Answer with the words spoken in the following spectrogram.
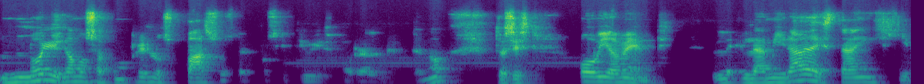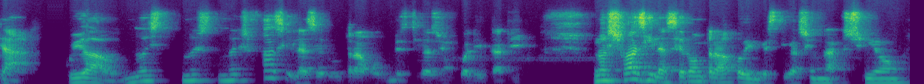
no llegamos a cumplir los pasos del positivismo realmente, ¿no? Entonces, Obviamente, la mirada está en girar. Cuidado, no es, no, es, no es fácil hacer un trabajo de investigación cualitativa. No es fácil hacer un trabajo de investigación-acción,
